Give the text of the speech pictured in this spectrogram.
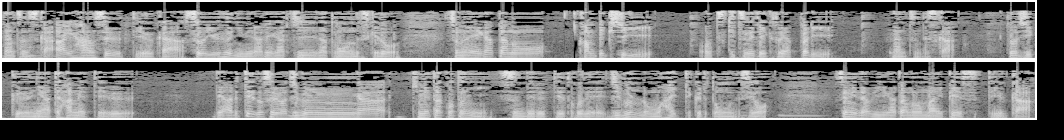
う、なんていうんですか、相反するっていうか、そういう風に見られがちだと思うんですけど、その A 型の完璧主義を突き詰めていくと、やっぱり、なんていうんですか、ロジックに当てはめてるで、ある程度それは自分が決めたことに進んでるっていうところで自分論も入ってくると思うんですよ。そういう意味では B 型のマイペースっていうか、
